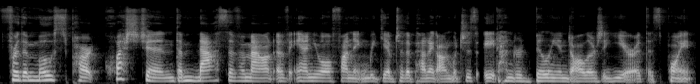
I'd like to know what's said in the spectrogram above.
for the most part, question the massive amount of annual funding we give to the Pentagon, which is $800 billion a year at this point,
